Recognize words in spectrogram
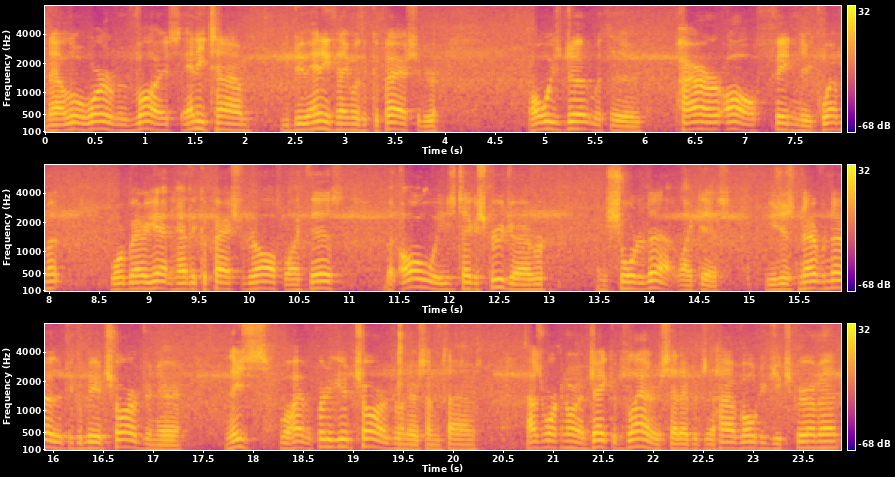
Now a little word of advice, anytime you do anything with a capacitor, always do it with the power off feeding the equipment or better yet have the capacitor off like this but always take a screwdriver and short it out like this. You just never know that there could be a charge in there. And these will have a pretty good charge on there sometimes. I was working on a Jacob's ladder setup, it's a high voltage experiment.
